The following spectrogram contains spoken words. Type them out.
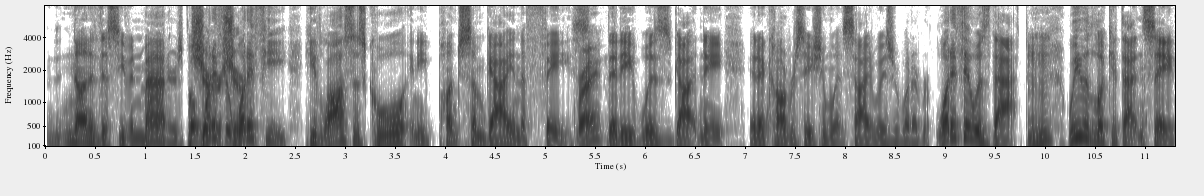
none of this even matters. But Sure, what if sure. what if he he lost his cool and he punched some guy in the face, Right. That he was got in a in a conversation went sideways or whatever. What if it was that? Mhm. We would look at that and say,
